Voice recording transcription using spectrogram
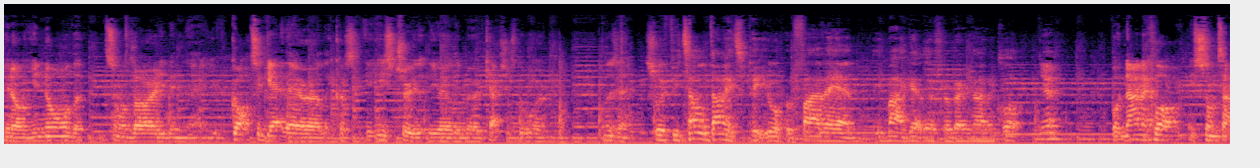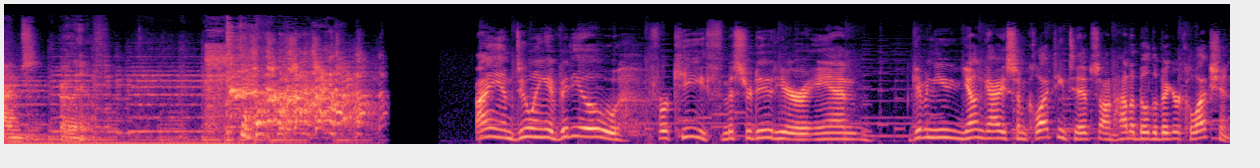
you know you know that someone's already been there. You've got to get there early because it is true that the early bird catches the worm, isn't it? So if you tell Danny to pick you up at 5am, he might get there for about 9 o'clock. Yeah. But nine o'clock is sometimes early enough. I am doing a video for Keith, Mr. Dude here, and giving you young guys some collecting tips on how to build a bigger collection.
